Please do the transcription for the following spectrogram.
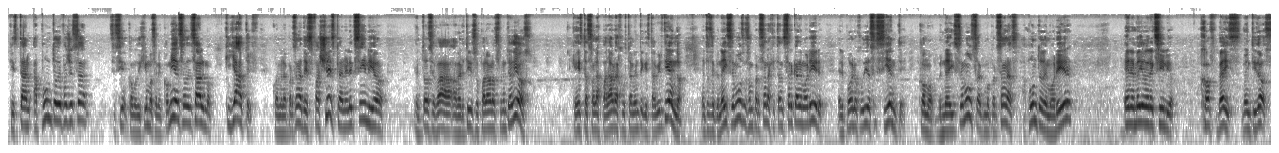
que están a punto de fallecer. Como dijimos en el comienzo del Salmo, Kiyatef. Cuando la persona desfallezca en el exilio, entonces va a vertir sus palabras frente a Dios que estas son las palabras justamente que está advirtiendo. Entonces, Bnei Semusa son personas que están cerca de morir. El pueblo judío se siente como Bnei Semusa, como personas a punto de morir en el medio del exilio. Chof Beis 22.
